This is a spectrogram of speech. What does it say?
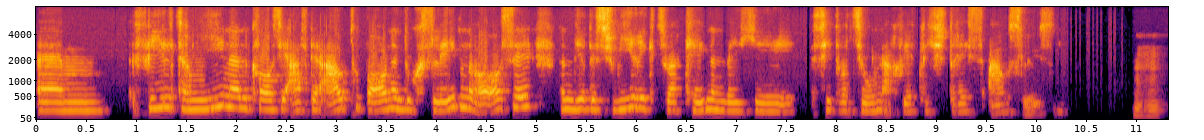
ähm, viel Terminen quasi auf der Autobahn durchs Leben rase, dann wird es schwierig zu erkennen, welche Situationen auch wirklich Stress auslösen. Mhm.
